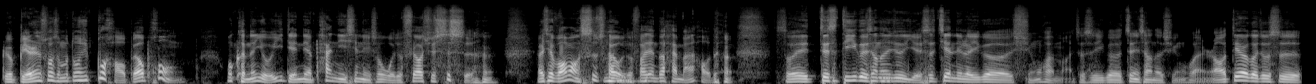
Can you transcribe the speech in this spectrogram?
比如别人说什么东西不好，不要碰。我可能有一点点叛逆心理，说我就非要去试试，而且往往试出来，我就发现都还蛮好的，所以这是第一个，相当于就也是建立了一个循环嘛，这是一个正向的循环。然后第二个就是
